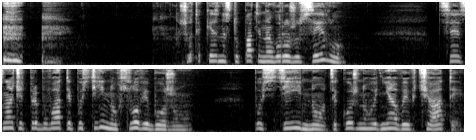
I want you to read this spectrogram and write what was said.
що таке наступати на ворожу силу? Це значить перебувати постійно в Слові Божому. Постійно, це кожного дня вивчати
